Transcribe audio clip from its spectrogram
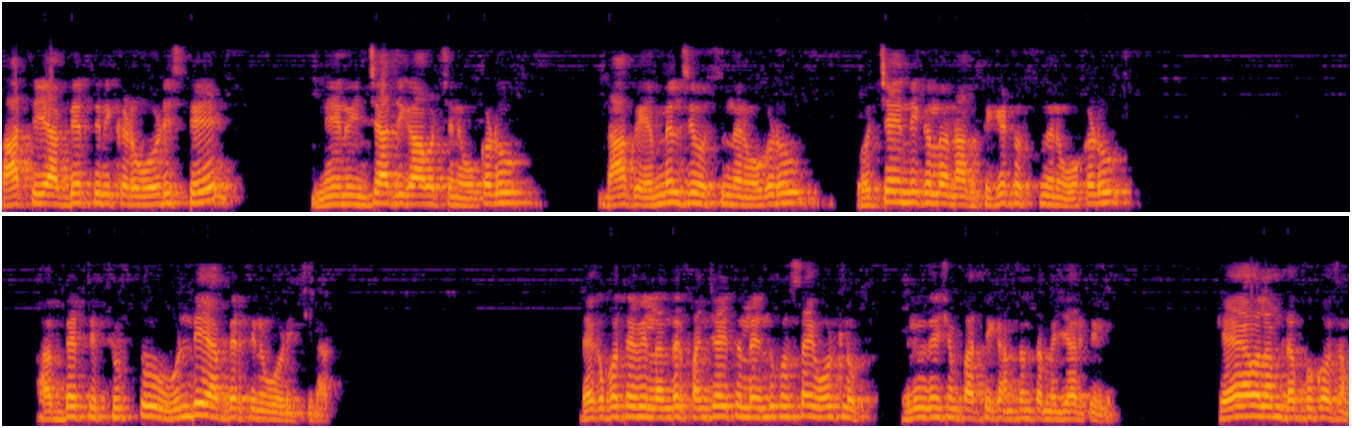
పార్టీ అభ్యర్థిని ఇక్కడ ఓడిస్తే నేను ఇన్ఛార్జి కావచ్చని ఒకడు నాకు ఎమ్మెల్సీ వస్తుందని ఒకడు వచ్చే ఎన్నికల్లో నాకు టికెట్ వస్తుందని ఒకడు అభ్యర్థి చుట్టూ ఉండి అభ్యర్థిని ఓడించినారు. లేకపోతే వీళ్ళందరి పంచాయతీల్లో ఎందుకు వస్తాయి ఓట్లు? తెలుగుదేశం పార్టీకి అంతంత మెజారిటీలు కేవలం డబ్బు కోసం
